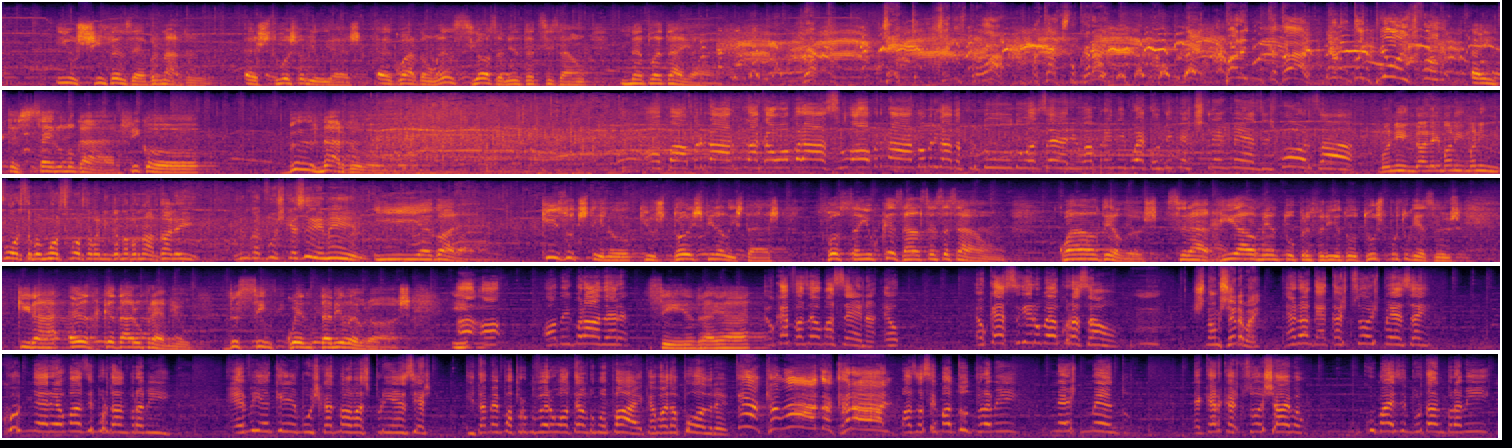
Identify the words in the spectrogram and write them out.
e o chimpanzé Bernardo. As suas famílias aguardam ansiosamente a decisão na plateia. Cheguem para lá, macacos do caralho. Ei, parem de me catar, eu não tenho peões, foda Em terceiro lugar ficou Bernardo. Opa, Bernardo, dá cá um abraço. Oh, Bernardo, obrigada por tudo, a sério. Aprendi bué contigo nestes três meses, força! Maninho, dá-lhe aí, maninho, maninho, força, bom, força, força, maninho, anda Bernardo, dá-lhe aí. Nunca te vou esquecer mesmo. E agora, quis o destino que os dois finalistas fossem o casal sensação. Qual deles será realmente o preferido dos portugueses que irá arrecadar o prémio de 50 mil euros? E... Oh, oh, oh, Big Brother, Sim, Andrea. eu quero fazer uma cena. Eu, eu quero seguir o meu coração. Isto não me cheira bem. Eu não quero que as pessoas pensem que o dinheiro é o mais importante para mim. Eu vim aqui em busca de novas experiências e também para promover o hotel do meu pai, que é boa da podre. Tá calada, caralho! Mas acima de tudo para mim, neste momento, eu quero que as pessoas saibam que o mais importante para mim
